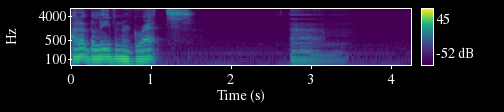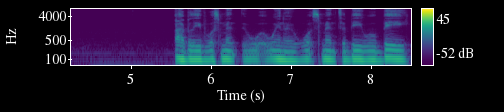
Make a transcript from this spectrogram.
I don't believe in regrets. Um, I believe what's meant, you know, what's meant to be will be,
